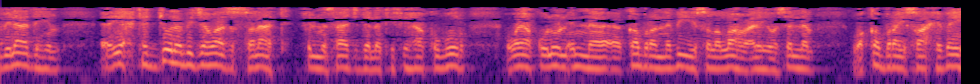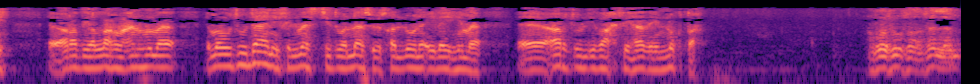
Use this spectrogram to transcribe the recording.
بلادهم يحتجون بجواز الصلاة في المساجد التي فيها قبور ويقولون إن قبر النبي صلى الله عليه وسلم وقبري صاحبيه رضي الله عنهما موجودان في المسجد والناس يصلون إليهما. أرجو الإيضاح في هذه النقطة. الرسول صلى الله عليه وسلم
